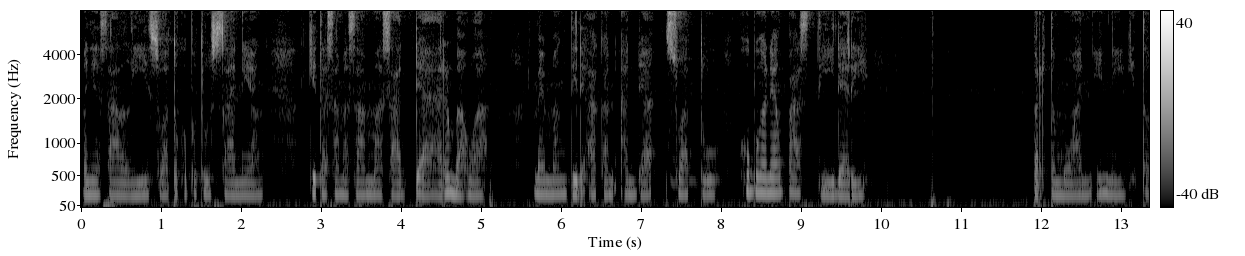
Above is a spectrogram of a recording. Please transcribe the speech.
menyesali suatu keputusan yang kita sama-sama sadar bahwa memang tidak akan ada suatu hubungan yang pasti dari pertemuan ini gitu.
